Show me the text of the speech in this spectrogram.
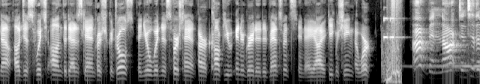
Now, I'll just switch on the data scan pressure controls, and you'll witness firsthand our compute integrated advancements in AI Geek Machine at work. I've been knocked into the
